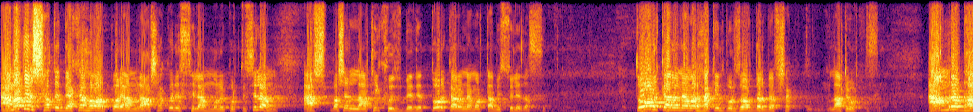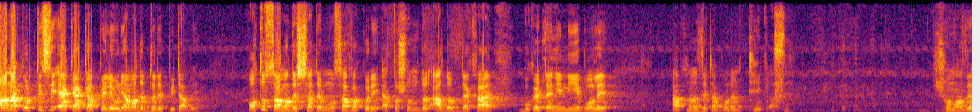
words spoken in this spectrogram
আমাদের সাথে দেখা হওয়ার পরে আমরা আশা করেছিলাম, মনে করতেছিলাম, আশপাশের লাঠি খুঁজবে যে তোর কারণে আমার তাবিজ চলে যাচ্ছে। তোর কারণে আমার হাকিমপুর জর্দার ব্যবসা লাটে উঠতেছে। আমরা ধারণা করতেছি একা একা পেলে উনি আমাদের ধরে পিটাবে। অথচ আমাদের সাথে মুসাফা করে এত সুন্দর আদব দেখায়, বুকে টেনে নিয়ে বলে, আপনারা যেটা বলেন ঠিক আছে। সমাজে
